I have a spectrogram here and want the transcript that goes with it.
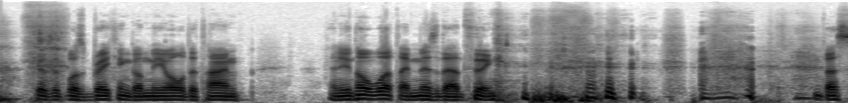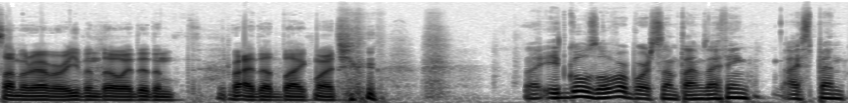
because it was breaking on me all the time. And you know what? I miss that thing. Best summer ever, even though I didn't ride that bike much. Like it goes overboard sometimes. I think I spent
